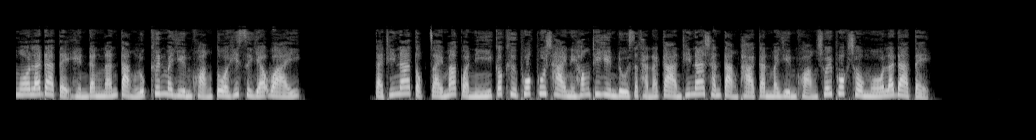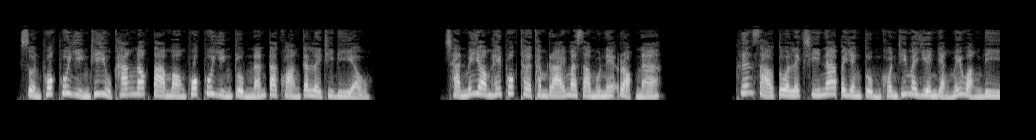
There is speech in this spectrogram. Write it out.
โงะและดาเตะเห็นดังนั้นต่างลุกขึ้นมายืนขวางตัวฮิสึยะไว้ แต่ที่น่าตกใจมากกว่านี้ก็คือพวกผู้ชายในห้องที่ยืนดูสถานการณ์ที่หน้าชั้นต่างพากันมายืนขวางช่วยพวกโชโงะและดาเตะ ส่วนพวกผู้หญิงที่อยู่ข้างนอกตามองพวกผู้หญิงกลุ่มนั้นตาขวางกันเลยทีเดียว ฉันไม่ยอมให้พวกเธอทำร้ายมาซามุเนะหรอกนะ เพื่อนสาวตัวเล็กชี้หน้าไปยังกลุ่มคนที่มาเยือนอย่างไม่หวังดี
